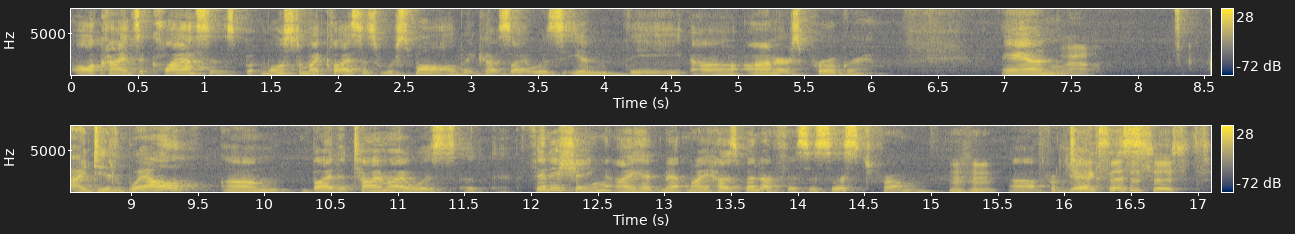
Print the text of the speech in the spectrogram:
all kinds of classes. But most of my classes were small because I was in the uh, honors program. And wow. I did well um, by the time I was uh, finishing, I had met my husband, a physicist from mm-hmm. uh, from Yay, Texas. physicists!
